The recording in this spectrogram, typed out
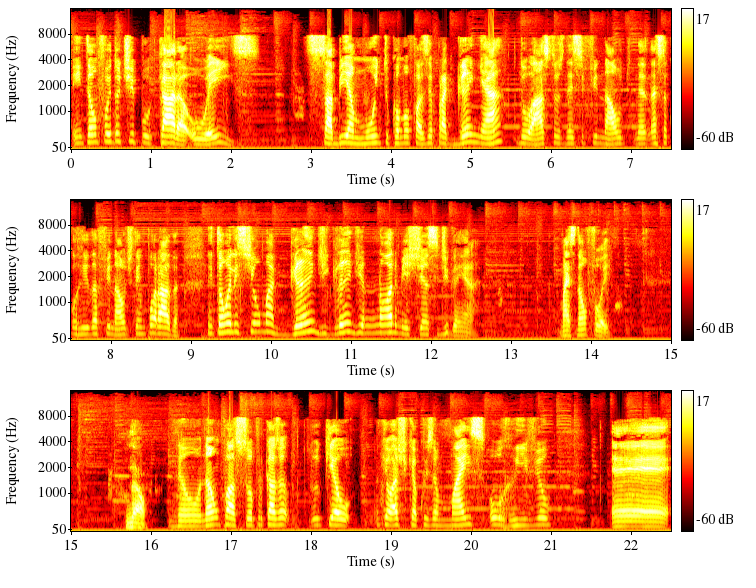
Então foi do tipo, cara, o Ace sabia muito como fazer para ganhar do Astros nesse final, nessa corrida final de temporada. Então eles tinham uma grande, grande, enorme chance de ganhar. Mas não foi. Não. Não, não passou por causa do que eu, que eu acho que é a coisa mais horrível é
